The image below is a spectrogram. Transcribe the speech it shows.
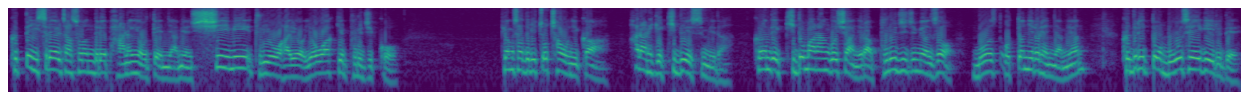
그때 이스라엘 자손들의 반응이 어땠냐면 심히 두려워하여 여호와께 부르짖고 병사들이 쫓아오니까 하나님께 기도했습니다. 그런데 기도만 한 것이 아니라 부르짖으면서 뭐 어떤 일을 했냐면 그들이 또 모세에게 이르되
